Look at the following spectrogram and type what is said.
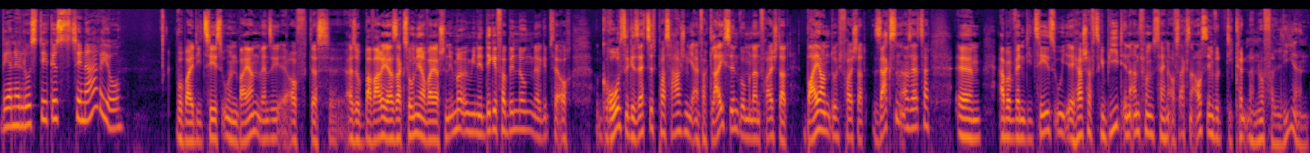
Wäre ein lustiges Szenario. Wobei die CSU in Bayern, wenn sie auf das, also Bavaria Saxonia war ja schon immer irgendwie eine dicke Verbindung. Da gibt's ja auch große Gesetzespassagen, die einfach gleich sind, wo man dann Freistaat Bayern durch Freistaat Sachsen ersetzt hat. Ähm, aber wenn die CSU ihr Herrschaftsgebiet in Anführungszeichen auf Sachsen aussehen wird, die könnten doch nur verlieren.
